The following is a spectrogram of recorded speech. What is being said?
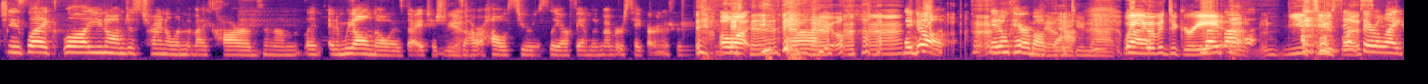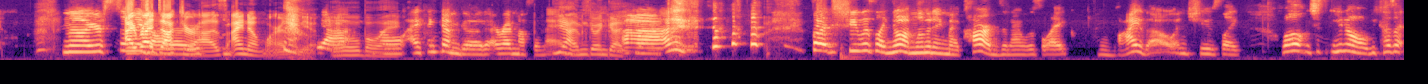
She's like, Well, you know, I'm just trying to limit my carbs and I'm like and we all know as dietitians Yeah. how, how seriously our family members take our nutrition. Oh, uh, thank you. they don't. They don't care about no, that. they do not. Wait, But you have a degree? my Uh, it's useless. they were like, No, you're still I read daughter. Dr. Oz. I know more than you. Yeah. Oh, boy. no, I think I'm good. I read Muscle Man. Yeah, I'm doing good. Uh, but she was like, "No, I'm limiting my carbs," and I was like, "Why though?" And she was like, "Well, just you know, because I,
